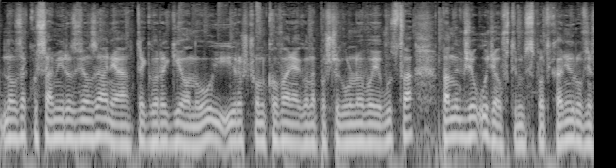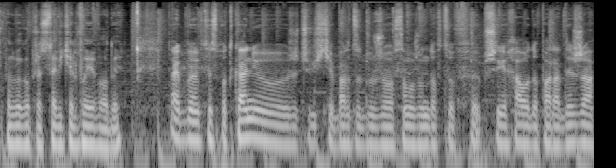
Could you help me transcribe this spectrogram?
no, zakusami rozwiązania tego regionu i rozczłonkowania go na poszczególne województwa. Pan wziął udział w tym spotkaniu, również pan był jako przedstawiciel wojewody. Tak, byłem w tym spotkaniu. Rzeczywiście bardzo dużo samorządowców przyjechało do Paradyża.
